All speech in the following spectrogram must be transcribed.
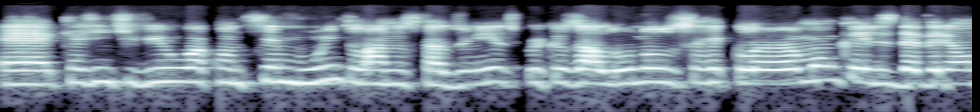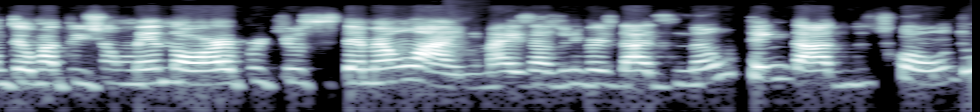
É, que a gente viu acontecer muito lá nos Estados Unidos, porque os alunos reclamam que eles deveriam ter uma tuition menor porque o sistema é online, mas as universidades não têm dado desconto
